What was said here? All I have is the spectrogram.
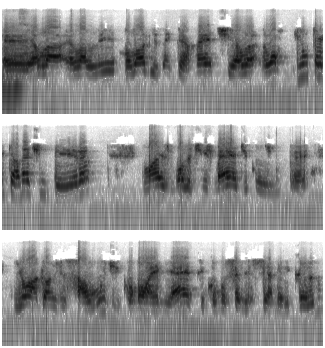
É, ela, ela lê blogs na internet, ela, ela filtra a internet inteira, mais boletins médicos é, e órgãos de saúde, como a OMS, como o CDC americano,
